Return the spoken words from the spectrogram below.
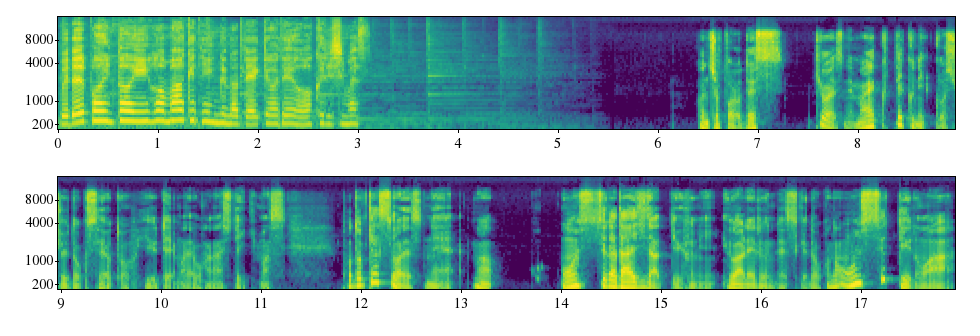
ブルーポイントインフォマーケティングの提供でお送りします。こんにちは、ポロです。今日はですね、マイクテクニックを習得せよというテーマでお話していきます。ポッドキャストはですね、まあ、音質が大事だっていうふうに言われるんですけど、この音質っていうのは、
